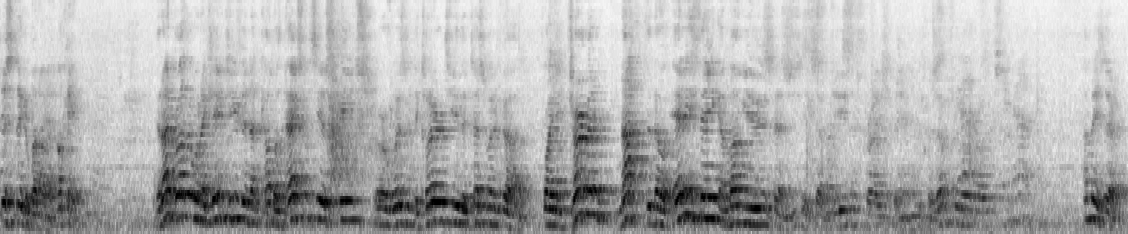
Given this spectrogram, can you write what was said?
just think about all that. Okay. And I, brother, when I came to you, did not come with excellency of speech or of wisdom, declaring to you the testimony of God. For I determined not to know anything among you except Jesus Christ and to your. How many's there?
